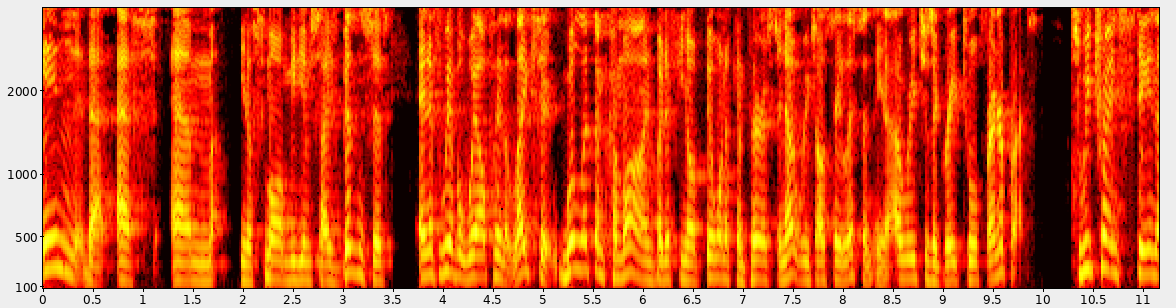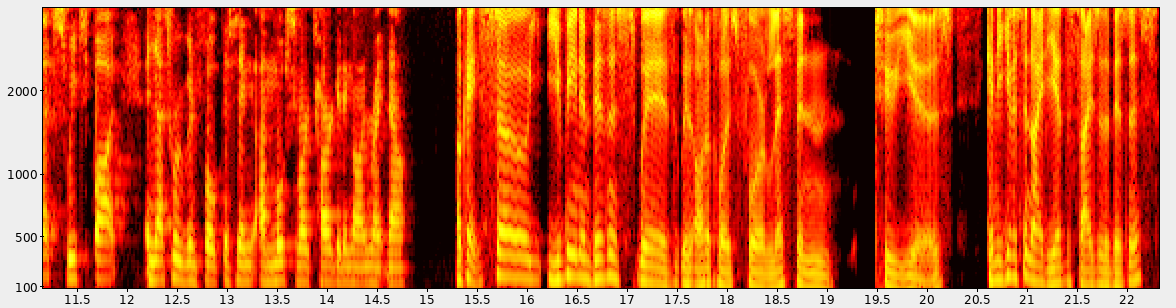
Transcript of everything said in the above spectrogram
in that SM, you know, small, medium sized businesses and if we have a whale play that likes it, we'll let them come on. But if you know if they want to compare us to outreach, I'll say, listen, you know, outreach is a great tool for enterprise. So we try and stay in that sweet spot, and that's where we've been focusing on most of our targeting on right now. Okay, so you've been in business with with Autoklose for less than two years. Can you give us an idea of the size of the business?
